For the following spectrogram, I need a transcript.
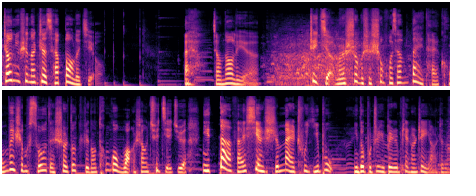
张女士呢，这才报了警。哎呀，讲道理，这姐们儿是不是生活在外太空？为什么所有的事儿都只能通过网上去解决？你但凡现实迈出一步，你都不至于被人骗成这样，真的。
